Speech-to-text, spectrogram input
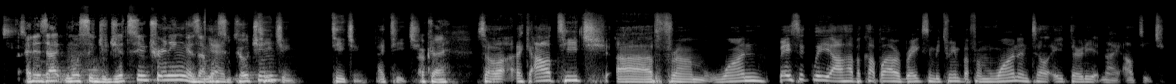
So, and is that mostly jujitsu training? Is that yeah, mostly coaching? Teaching, teaching. I teach. Okay. So like I'll teach uh, from one. Basically, I'll have a couple hour breaks in between, but from one until eight thirty at night, I'll teach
